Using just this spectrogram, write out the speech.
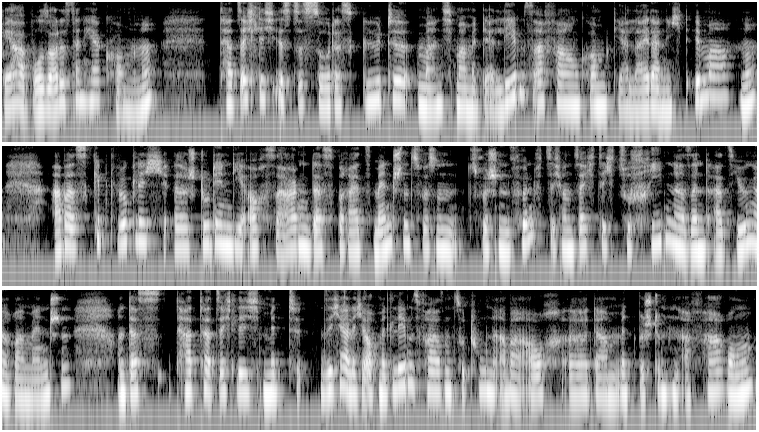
ja, wo soll das denn herkommen, ne? Tatsächlich ist es so, dass Güte manchmal mit der Lebenserfahrung kommt, ja leider nicht immer, ne? aber es gibt wirklich äh, Studien, die auch sagen, dass bereits Menschen zwischen, zwischen 50 und 60 zufriedener sind als jüngere Menschen. Und das hat tatsächlich mit, sicherlich auch mit Lebensphasen zu tun, aber auch äh, da mit bestimmten Erfahrungen.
